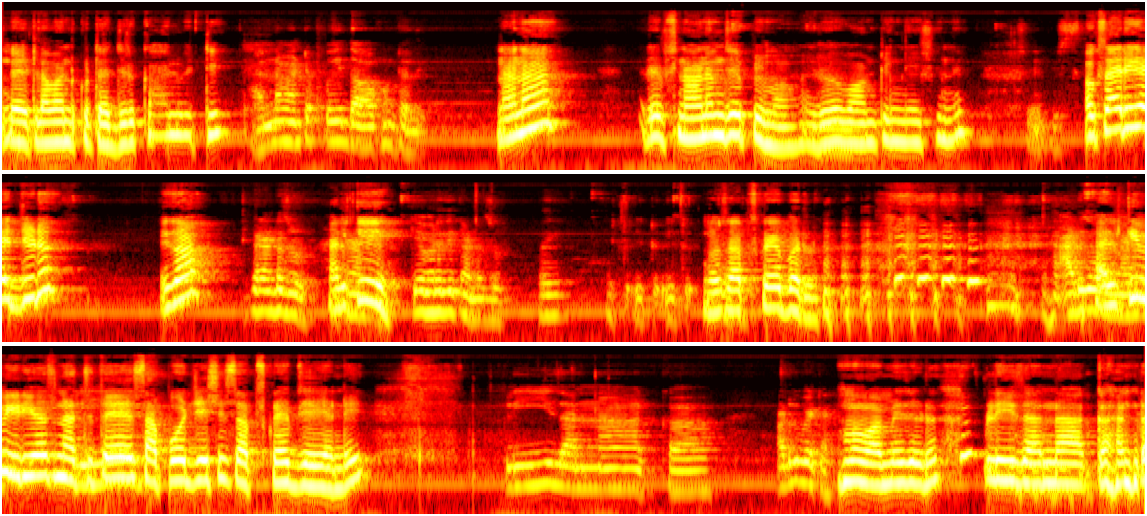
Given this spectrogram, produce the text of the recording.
ఇంకా ఎట్లా వండుకుంటుంది చూడు కాలు పెట్టి. అన్నం అంటే పోయి దాక్కుంటుంది నానా రేపు స్నానం చెప్పి మా ఈరోజు వామిటింగ్ చేసింది. ఒకసారి ఇక చూడు. ఇక అంటే చూడు. హల్కి. కెమెరా దిక్కంట చూడు. సబ్స్క్రైబర్లు. హల్కి వీడియోస్ నచ్చితే సపోర్ట్ చేసి సబ్స్క్రైబ్ చేయండి. ప్లీజ్ అన్న అక్క. అడుగు బేట. మా మమ్మీ చూడు ప్లీజ్ అన్న అక్క అంట.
